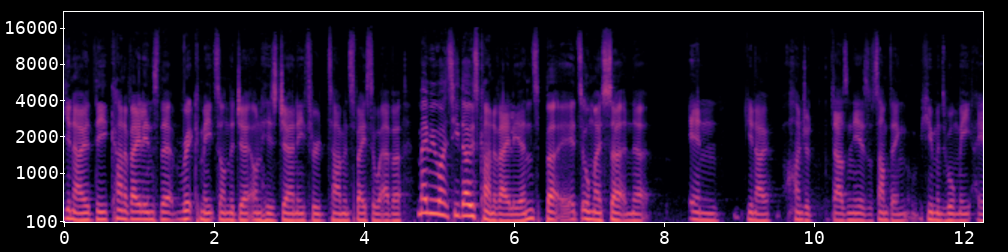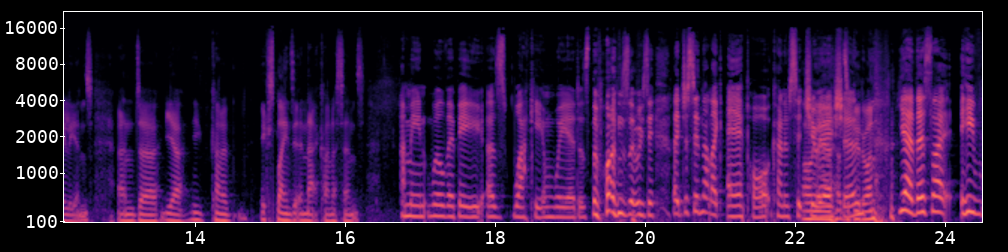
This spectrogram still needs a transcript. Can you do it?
you know, the kind of aliens that Rick meets on the on his journey through time and space or whatever. Maybe we won't see those kind of aliens, but it's almost certain that in you know hundred thousand years or something, humans will meet aliens. And uh, yeah, he kind of explains it in that kind of sense. I mean, will they be as wacky and weird as the ones that we see? Like just in that like airport kind of situation. Oh yeah, that's a good one. Yeah, there's like he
